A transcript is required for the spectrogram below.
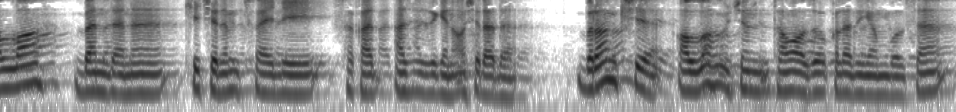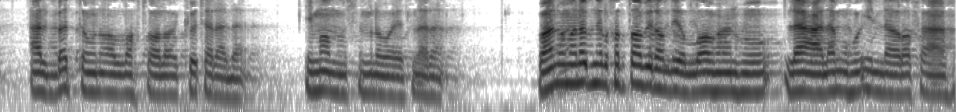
olloh bandani kechirim tufayli faqat azizligini oshiradi biron kishi olloh uchun tavozu qiladigan bo'lsa albatta uni alloh taolo ko'taradi imom muslim rivoyatlari وعن عمر بن الخطاب رضي الله عنه لا أعلمه إلا رفعه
